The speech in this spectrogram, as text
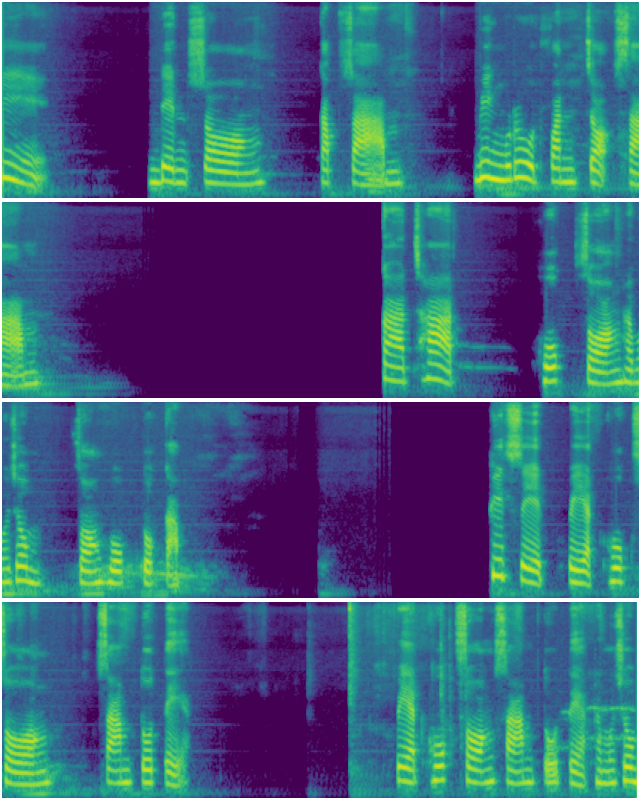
นี่เด่นสองกับสาม วิ่งรูดฟันเจาะสามกาชาติหกสองท่านผู้ชมสองหกตัวกลับ พิเศษแปดหกสองสามตัวแตกแปดหกสองสามตัวแตกท่านผู้ชม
